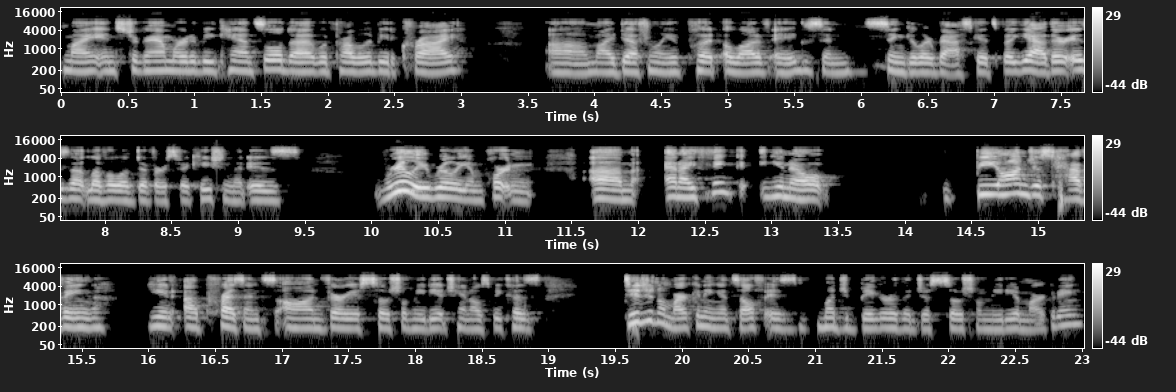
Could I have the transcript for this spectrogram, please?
my Instagram were to be canceled, uh, would probably be to cry. Um, I definitely have put a lot of eggs in singular baskets, but yeah, there is that level of diversification that is really, really important. Um, and I think, you know, beyond just having you know, a presence on various social media channels, because digital marketing itself is much bigger than just social media marketing.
